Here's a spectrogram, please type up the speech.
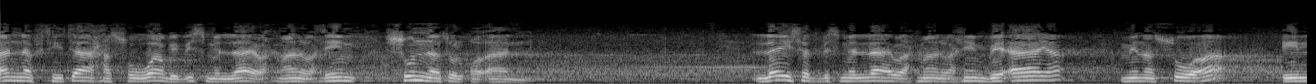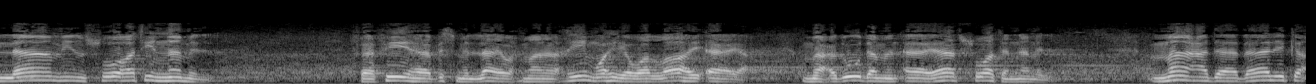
أن افتتاح الصور ببسم الله الرحمن الرحيم سنة القرآن. ليست بسم الله الرحمن الرحيم بآية من السورة إلا من سورة النمل. ففيها بسم الله الرحمن الرحيم وهي والله آية معدودة من آيات سورة النمل. ما عدا ذلك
